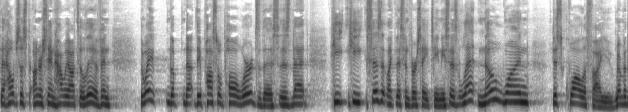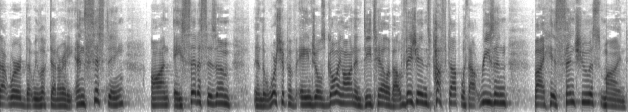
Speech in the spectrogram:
that helps us to understand how we ought to live. And the way the, that the Apostle Paul words this is that he, he says it like this in verse 18. He says, Let no one disqualify you. Remember that word that we looked at already. Insisting on asceticism and the worship of angels, going on in detail about visions, puffed up without reason by his sensuous mind,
